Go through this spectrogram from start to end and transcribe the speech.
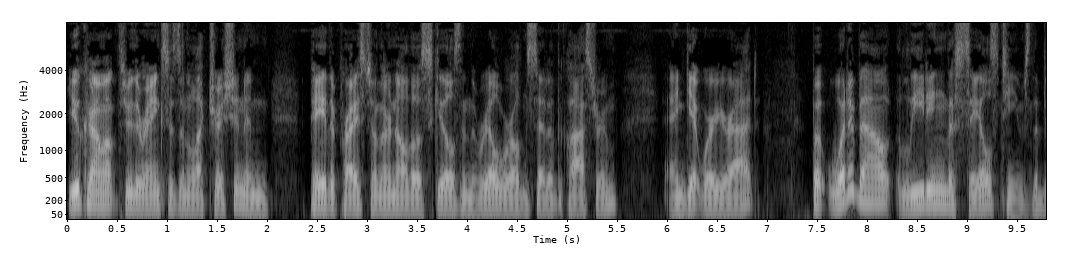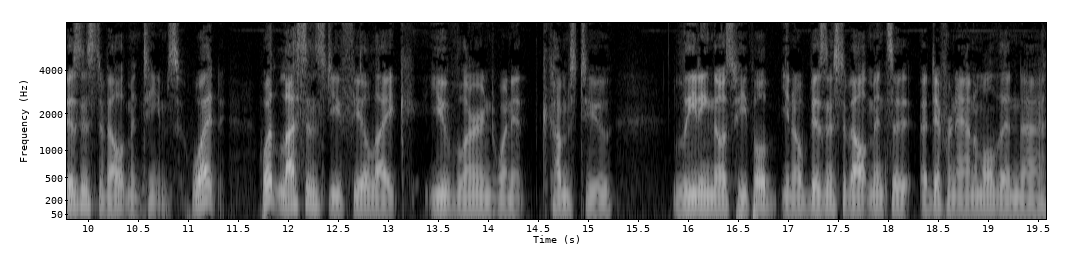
you come up through the ranks as an electrician and pay the price to learn all those skills in the real world instead of the classroom and get where you're at. But what about leading the sales teams, the business development teams? What what lessons do you feel like you've learned when it comes to leading those people? You know, business development's a, a different animal than uh,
